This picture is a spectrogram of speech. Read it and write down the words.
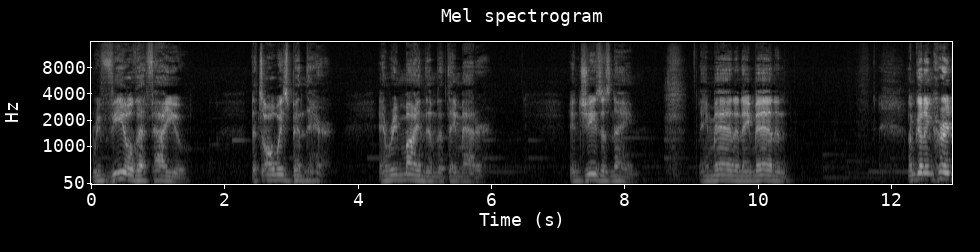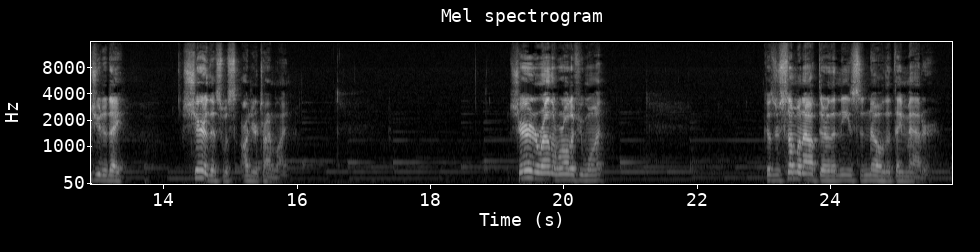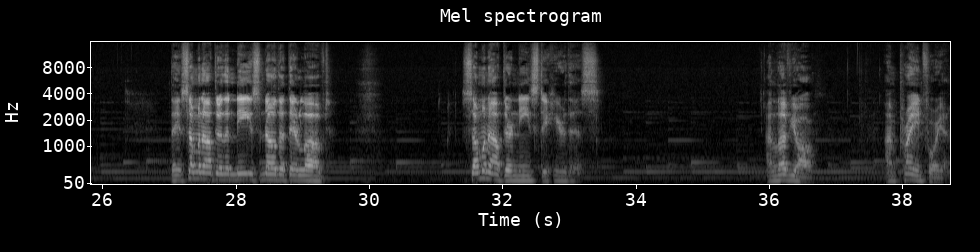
Reveal that value that's always been there and remind them that they matter. In Jesus' name, amen and amen. And I'm going to encourage you today Share this with, on your timeline. Share it around the world if you want. Because there's someone out there that needs to know that they matter. There's someone out there that needs to know that they're loved. Someone out there needs to hear this. I love you all. I'm praying for you.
